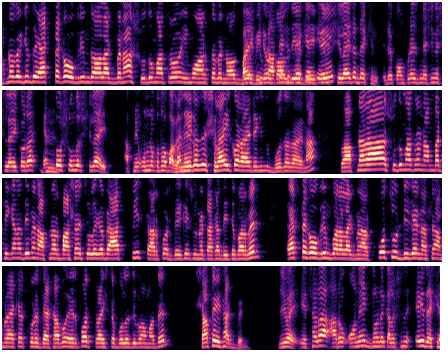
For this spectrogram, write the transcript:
আপনাদের কিন্তু এক টাকা অগ্রিম দেওয়া লাগবে না। শুধুমাত্র ইমো হোয়াটসঅ্যাপে নক দিয়ে ভিডিও কল দিয়ে দেখেন দেখে। সেলাইটা দেখেন। এটা কম্পিউটার মেশিনে সেলাই করা এত সুন্দর সেলাই আপনি অন্য কোথাও পাবেন মানে এটা যে সেলাই করা এটা কিন্তু বোঝা যায় না। তো আপনারা শুধুমাত্র নাম্বার ঠিকানা দিবেন আপনার বাসায় চলে যাবে আট পিস তারপর দেখে শুনে টাকা দিতে পারবেন। এক টাকা অগ্রিম করা লাগবে না আর প্রচুর ডিজাইন আছে আমরা এক এক করে দেখাবো এরপর প্রাইসটা বলে দিব আমাদের সাথেই থাকবেন। জি ভাই এছাড়া আরও অনেক ধরনের কালেকশন এই দেখেন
